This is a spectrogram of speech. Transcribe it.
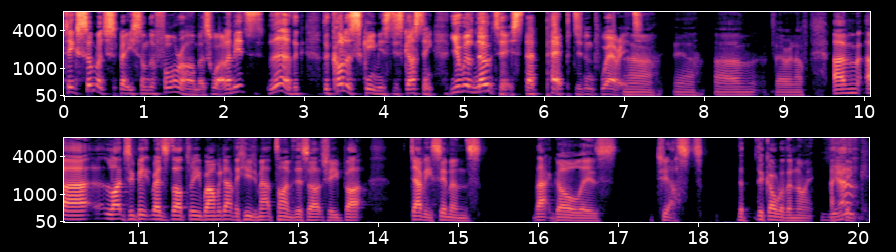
takes so much space on the forearm as well. I mean, it's ugh, the the color scheme is disgusting. You will notice that Pep didn't wear it. Ah, yeah, um, fair enough. Um, uh, Leipzig beat Red Star three one. We don't have a huge amount of time for this, Archie, but Xavi Simons, that goal is just the the goal of the night. Yeah. I think.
